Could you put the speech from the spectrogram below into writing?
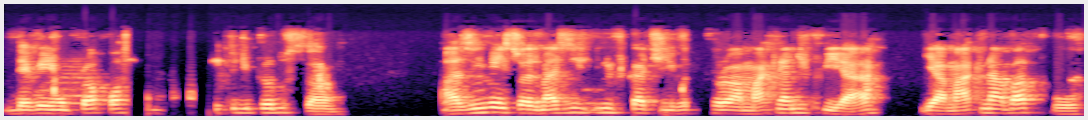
deveriam proporcionar aumento de produção. As invenções mais significativas foram a máquina de fiar e a máquina a vapor.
